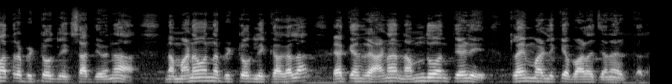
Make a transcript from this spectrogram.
ಮಾತ್ರ ಬಿಟ್ಟು ಹೋಗ್ಲಿಕ್ಕೆ ಸಾಧ್ಯವೇನಾ ನಮ್ಮ ಹಣವನ್ನು ಬಿಟ್ಟು ಹೋಗ್ಲಿಕ್ಕಾಗಲ್ಲ ಯಾಕೆಂದರೆ ಹಣ ನಮ್ಮದು ಅಂತೇಳಿ ಕ್ಲೈಮ್ ಮಾಡಲಿಕ್ಕೆ ಭಾಳ ಜನ ಇರ್ತಾರೆ.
